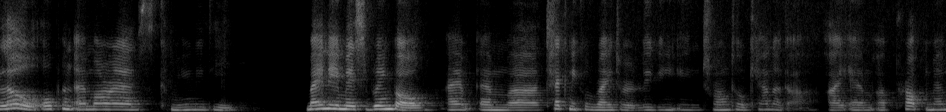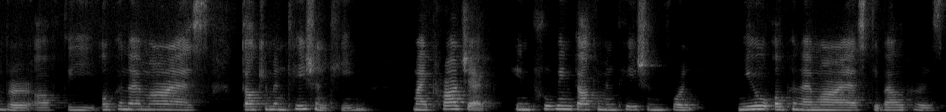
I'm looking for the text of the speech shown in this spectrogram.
Hello, OpenMRS community. My name is Rainbow. I am a technical writer living in Toronto, Canada. I am a proud member of the OpenMRS documentation team. My project, Improving Documentation for New OpenMRS Developers,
